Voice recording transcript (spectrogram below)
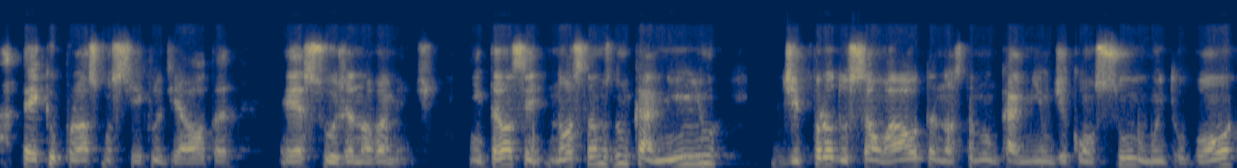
até que o próximo ciclo de alta é, surja novamente. Então, assim, nós estamos num caminho de produção alta, nós estamos num caminho de consumo muito bom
